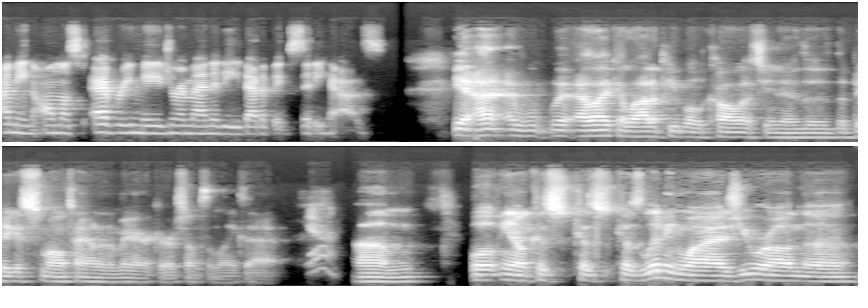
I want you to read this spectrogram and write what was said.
i mean almost every major amenity that a big city has Yeah, I, I, I like a lot of people call us, you know, the, the biggest small town in America or something like that. Yeah. Um, well, you know, because because because living wise, you were on the,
